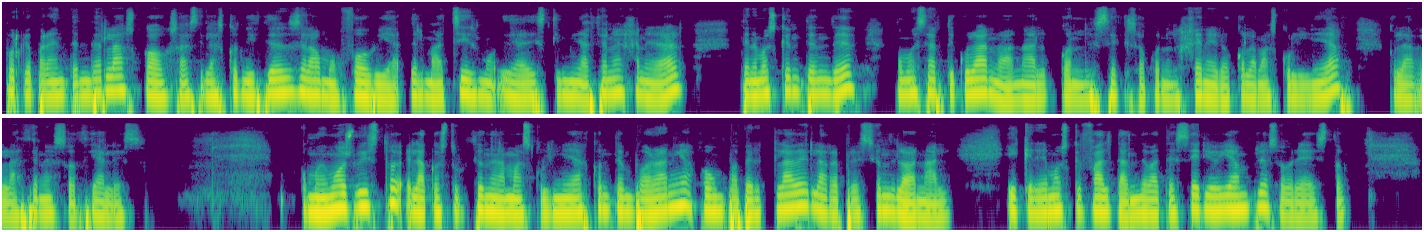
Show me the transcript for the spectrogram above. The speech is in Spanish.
porque para entender las causas y las condiciones de la homofobia, del machismo y de la discriminación en general, tenemos que entender cómo se articula lo anal con el sexo, con el género, con la masculinidad, con las relaciones sociales. Como hemos visto, en la construcción de la masculinidad contemporánea fue un papel clave la represión de lo anal y creemos que falta un debate serio y amplio sobre esto.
